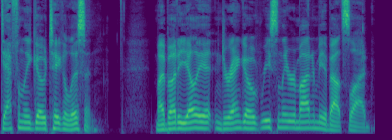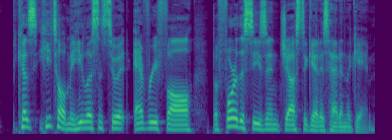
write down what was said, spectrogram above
definitely go take a listen. My buddy Elliot in Durango recently reminded me about Slide because he told me he listens to it every fall before the season just to get his head in the game.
